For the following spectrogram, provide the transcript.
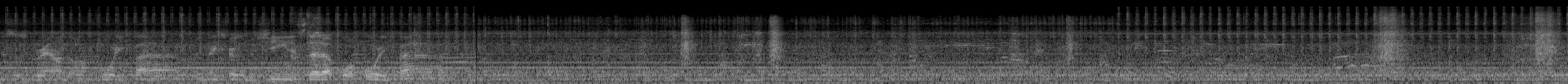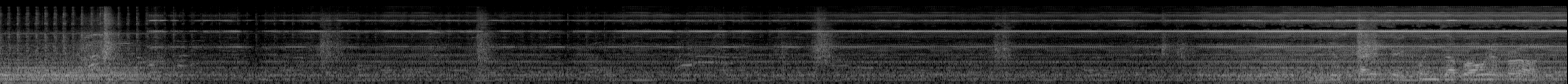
This is ground on a 45. We make sure the machine is set up for a 45. And just cut it so it cleans up all the way across.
